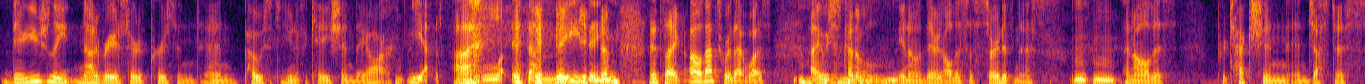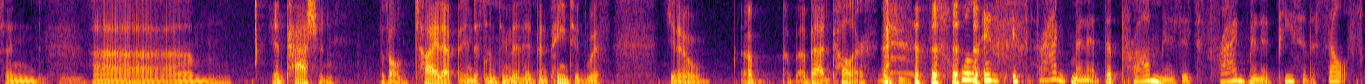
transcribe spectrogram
they're usually not a very assertive person. And post unification, they are. Yes. it's amazing. And it's like, oh, that's where that was. I was just kind of, you know, there all this assertiveness and all this protection and justice and uh, um, and passion. Was all tied up into something that had been painted with, you know, a, a, bad color. well, it's it's fragmented. The problem is it's a fragmented piece of a self,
